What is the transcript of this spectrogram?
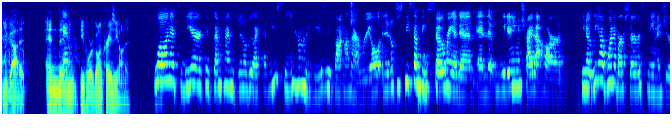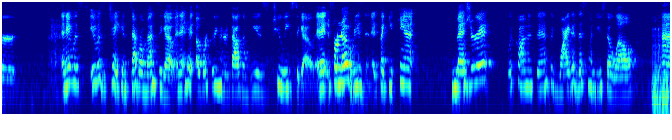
you got it." And then people were going crazy on it. Well, and it's weird because sometimes Jen will be like, Have you seen how many views we've gotten on that reel? And it'll just be something so random and that we didn't even try that hard. You know, we have one of our service manager and it was it was taken several months ago and it hit over 300,000 views 2 weeks ago. And it, for no reason. It's like you can't measure it with common sense. Like why did this one do so well? Mhm. Um,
